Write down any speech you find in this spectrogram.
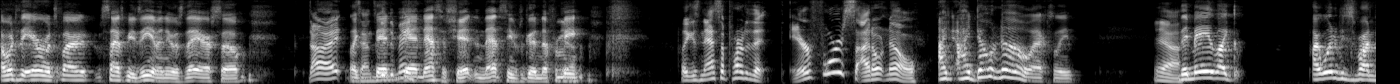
I went to the Aero Inspired Science Museum and it was there, so All right, like sounds they, good to had, they had NASA shit, and that seems good enough for me. Like, is NASA part of the Air Force? I don't know. I I don't know actually. Yeah. They may like. I wouldn't be surprised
